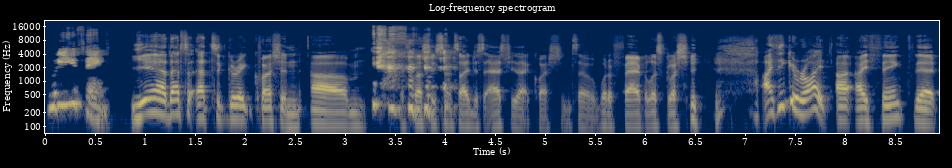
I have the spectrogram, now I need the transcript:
What do you think? Yeah, that's that's a great question, um, especially since I just asked you that question. So, what a fabulous question! I think you're right. I, I, think that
